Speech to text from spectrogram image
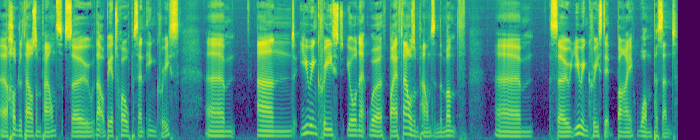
uh, £100,000, so that would be a 12% increase. Um, and you increased your net worth by £1,000 in the month. Um, so you increased it by 1%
